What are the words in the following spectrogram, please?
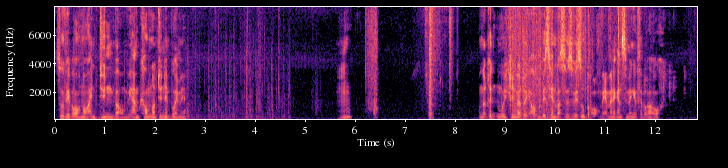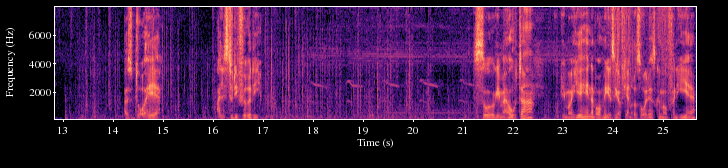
So, wir brauchen noch einen dünnen Baum. Wir haben kaum noch dünne Bäume. Hm? Und Rindenmulch kriegen wir natürlich auch ein bisschen, was wir sowieso brauchen. Wir haben eine ganze Menge verbraucht. Also daher. Alles zu die für die. So, gehen wir hoch da. Gehen wir hier hin. Da brauchen wir jetzt nicht auf die andere Säule. Das können wir auch von hier.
